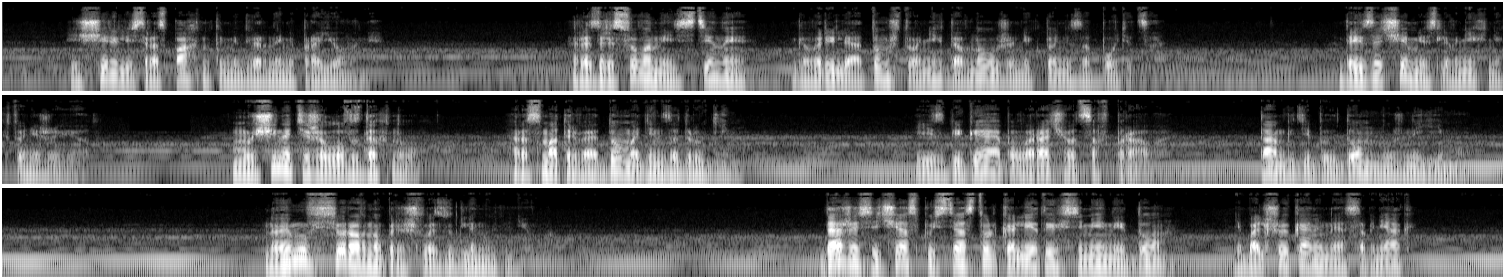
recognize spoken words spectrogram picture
и щерились распахнутыми дверными проемами. Разрисованные стены говорили о том, что о них давно уже никто не заботится. Да и зачем, если в них никто не живет? Мужчина тяжело вздохнул, рассматривая дом один за другим и избегая поворачиваться вправо, там, где был дом, нужный ему. Но ему все равно пришлось взглянуть на него. Даже сейчас, спустя столько лет, их семейный дом, небольшой каменный особняк,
